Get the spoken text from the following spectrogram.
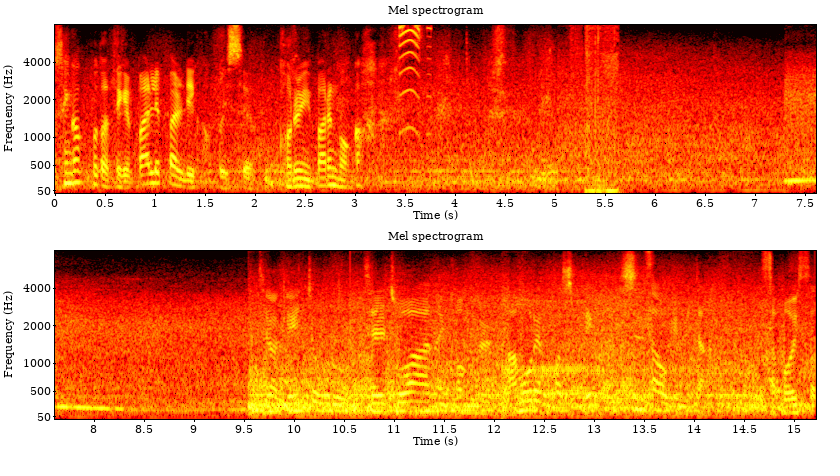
생각보다 되게 빨리빨리 가고 있어요. 걸음이 빠른 건가? 제가 개인적으로 제일 좋아하는 건물 아모레 퍼시픽 신사옥입니다. 진짜 멋있어.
